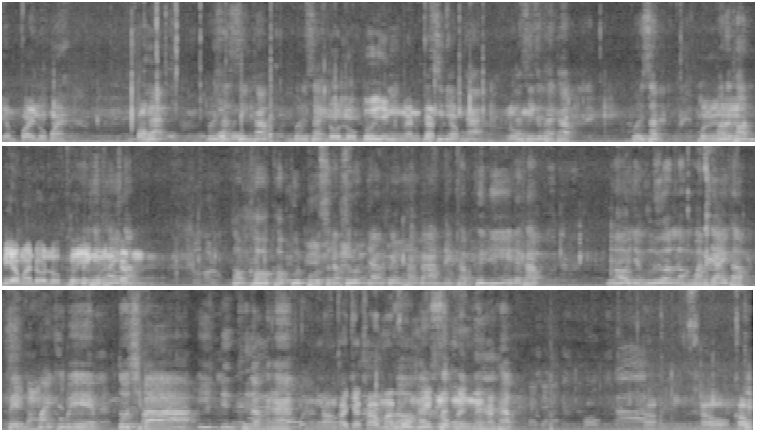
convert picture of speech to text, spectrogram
เตรียมปล่อยลูกมาป้องและบริษัทโอ้โหสิงห์ครับ บริษัทโดนลูกตัวเองเหมือนกัน Resident ครับครับลูกและที่สำคัญครับ บริษัทมือมาราธอนเบี้ยวมาโดนลูกตัวเองเหมือนกัน ต้องขอขอบคุณผู้สนับสนุนอย่างเป็นทางการในค่ำคืนนี้นะครับ เรายังเหลือรางวัลใหญ่ครับ เป็นไมโครเวฟโตชิบ้าอีกหนึ่งเครื่องนะฮะน้องเขาจะเข้ามารคุอมกันอีกลูสักกหนินึ่ดงนึงนะครับนะครับก็เข้าเข้าใจ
